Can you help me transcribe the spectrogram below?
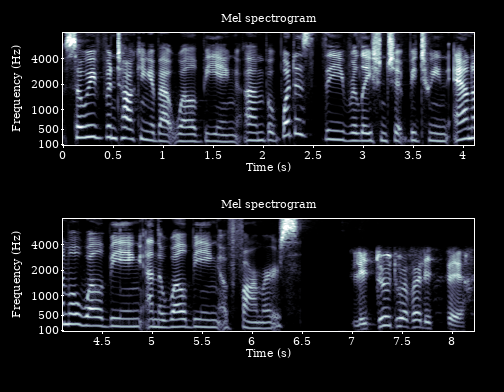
So we've been talking about well-being, um, but what is the relationship between animal well-being and the well-being of farmers? Les deux doivent aller de pair.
